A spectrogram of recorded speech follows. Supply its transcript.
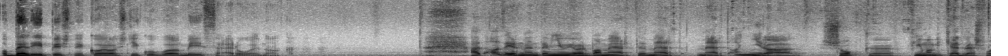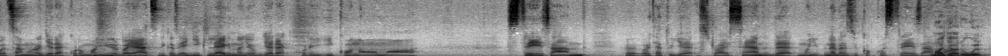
a belépésnél Kalasnyikovval mészárolnak. Hát azért mentem New Yorkba, mert, mert, mert annyira sok film, ami kedves volt számomra gyerekkoromban New Yorkba játszik. Az egyik legnagyobb gyerekkori ikonom a Streisand, vagy hát ugye Streisand, de mondjuk nevezzük akkor Streisand. Magyarul.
